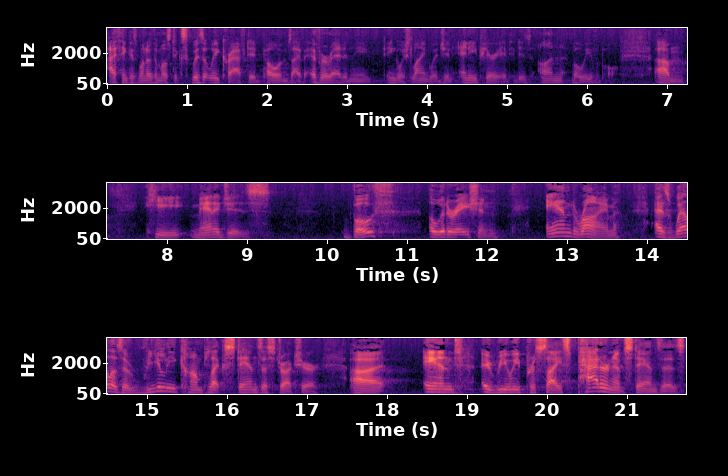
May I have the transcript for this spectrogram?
I think is one of the most exquisitely crafted poems I've ever read in the English language in any period. It is unbelievable. Um, he manages both alliteration and rhyme, as well as a really complex stanza structure. Uh, and a really precise pattern of stanzas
